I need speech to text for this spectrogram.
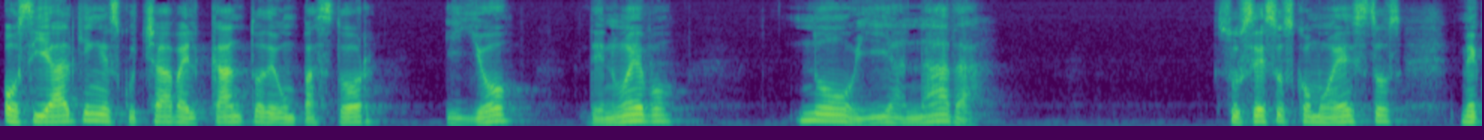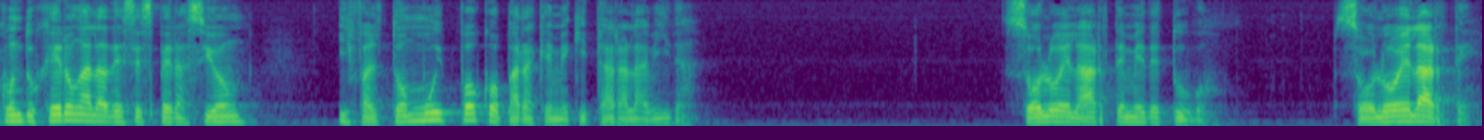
o si alguien escuchaba el canto de un pastor y yo, de nuevo, no oía nada. Sucesos como estos me condujeron a la desesperación y faltó muy poco para que me quitara la vida. Solo el arte me detuvo solo el arte.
